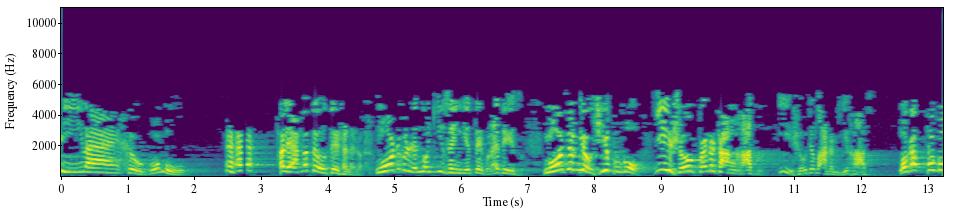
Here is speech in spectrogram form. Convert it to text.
你来，后过我。嘿 嘿他两个都得上来了，我这个人呢，一生也得不来得子，我就牛气不过，一手拽着张哈子，一手就拉着李哈子。我看不管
